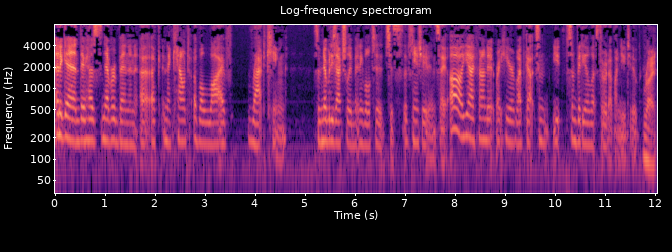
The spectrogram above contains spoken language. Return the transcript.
and again, there has never been an, a, a- an account of a live rat king. So nobody's actually been able to, to substantiate it and say, oh yeah, I found it right here. I've got some some video. Let's throw it up on YouTube. Right.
